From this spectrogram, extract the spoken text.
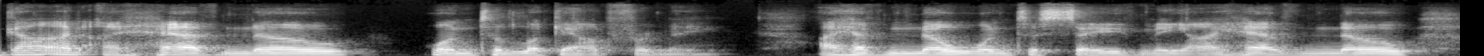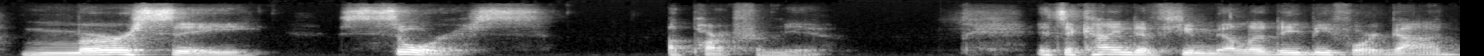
God, I have no one to look out for me. I have no one to save me. I have no mercy source apart from you. It's a kind of humility before God,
